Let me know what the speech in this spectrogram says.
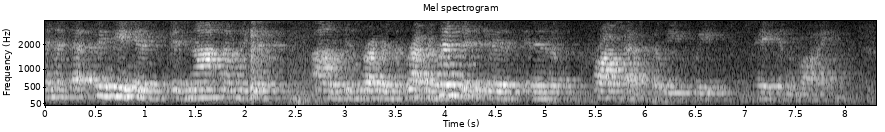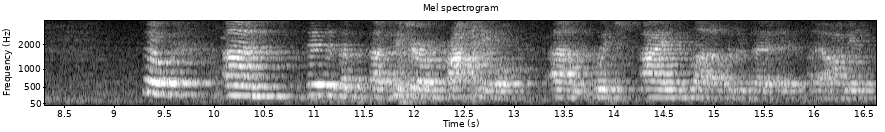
And that, that thinking is, is not something that um, is represent, represented, it is, it is a process that we, we take in the body. So um, this is a, a, picture of a prop table, um, which I love because it's an obvious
